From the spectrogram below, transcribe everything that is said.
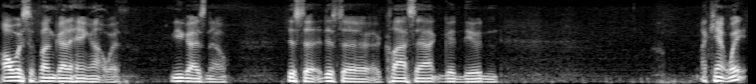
always a fun guy to hang out with. You guys know, just a just a, a class act, good dude, and I can't wait.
